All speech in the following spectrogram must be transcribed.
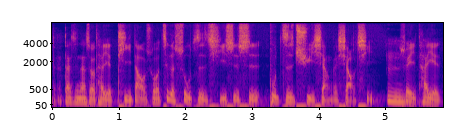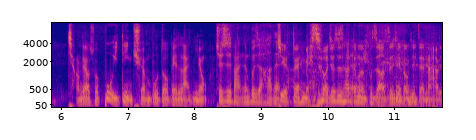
的，但是那时候他也提到说，这个数字其实是不知去向的效期，嗯，所以他也强调说，不一定全部都被滥用，就是反正不知道他在哪，对，没错，就是他根本不知道这些东西在哪里。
